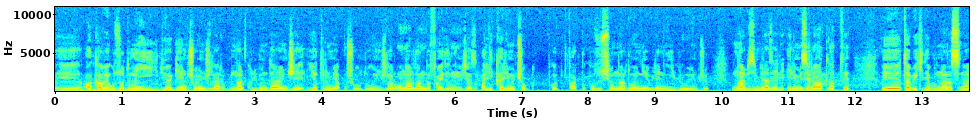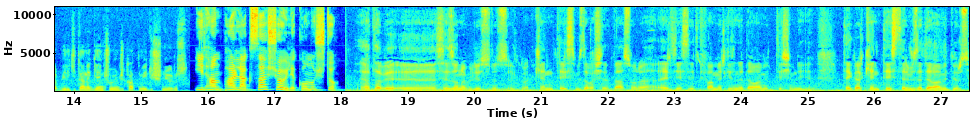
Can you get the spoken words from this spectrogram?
E, Aka ve Uzodima iyi gidiyor. Genç oyuncular. Bunlar kulübün daha önce yatırım yapmış olduğu oyuncular. Onlardan da faydalanacağız. Ali Karim'i çok farklı pozisyonlarda oynayabilen iyi bir oyuncu. Bunlar bizim biraz el- elimizi rahatlattı. E, tabii ki de bunun arasına bir iki tane genç oyuncu katmayı düşünüyoruz. İlhan Parlaksa şöyle konuştu. Ya tabii e, sezona biliyorsunuz ilk kendi tesisimizde başladık. Daha sonra Erciyes İrtifa Merkezi'nde devam etti. Şimdi tekrar kendi tesislerimizde devam ediyoruz.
